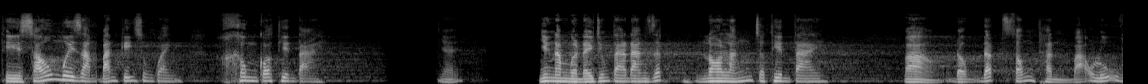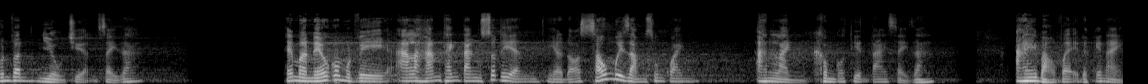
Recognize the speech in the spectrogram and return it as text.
thì 60 dặm bán kính xung quanh không có thiên tai. Đấy. nhưng năm gần đây chúng ta đang rất lo lắng cho thiên tai, vào động đất, sóng thần, bão lũ, vân vân, nhiều chuyện xảy ra. Thế mà nếu có một vị a la hán thánh tăng xuất hiện, thì ở đó 60 dặm xung quanh, an lành, không có thiên tai xảy ra ai bảo vệ được cái này?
